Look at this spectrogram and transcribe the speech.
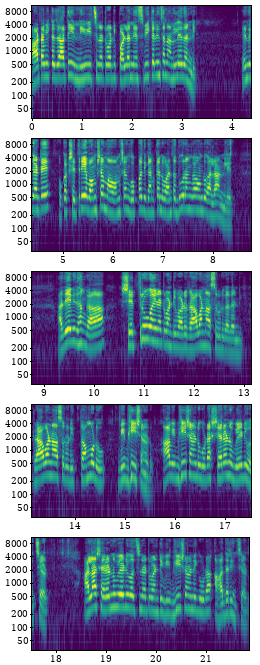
ఆటవిక జాతి నీవు ఇచ్చినటువంటి పళ్ళని నేను స్వీకరించను అనలేదండి. ఎందుకంటే ఒక క్షత్రియ వంశం ఆ వంశం గొప్పది కనుక నువ్వు అంత దూరంగా ఉండు అలా అనలేదు. అదేవిధంగా శత్రువు అయినటువంటి వాడు రావణాసురుడు కదండి. రావణాసురుడి తమ్ముడు విభీషణుడు. ఆ విభీషణుడు కూడా శరణు వేడి వచ్చాడు. అలా శరణు వేడి వచ్చినటువంటి విభీషణుని కూడా ఆదరించాడు.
